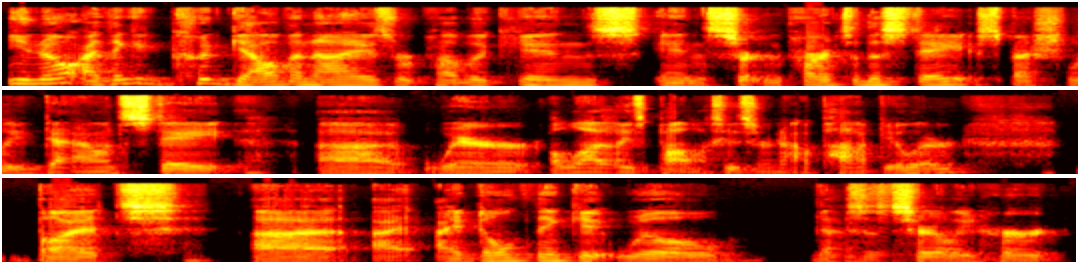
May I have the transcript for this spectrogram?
You know, I think it could galvanize Republicans in certain parts of the state, especially downstate, uh, where a lot of these policies are not popular. But uh, I, I, don't think it will necessarily hurt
